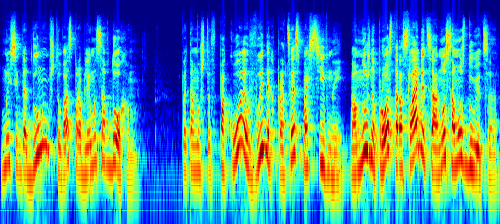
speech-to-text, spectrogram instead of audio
мы всегда думаем, что у вас проблемы со вдохом. Потому что в покое выдох процесс пассивный. Вам нужно просто расслабиться, оно само сдуется.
